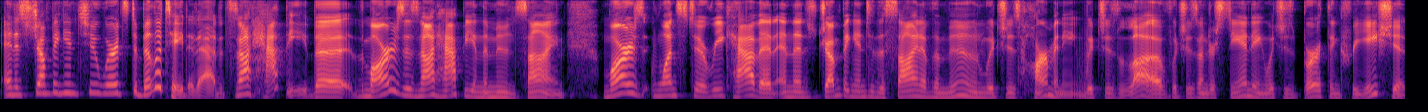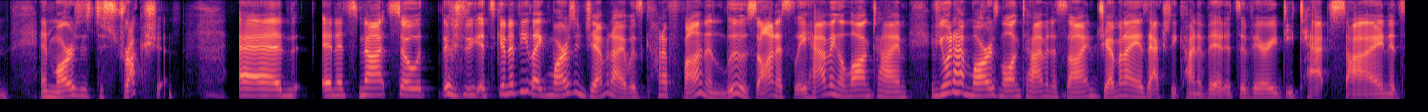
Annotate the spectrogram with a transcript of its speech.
and it's jumping into where it's debilitated at. It's not happy. The, the, Mars is not happy in the moon sign. Mars wants to wreak havoc and then it's jumping into the sign of the moon, which is harmony, which is love, which is understanding, which is birth and creation. And Mars is destruction. And and it's not so it's going to be like Mars and Gemini was kind of fun and loose honestly. Having a long time if you want to have Mars long time in a sign Gemini is actually kind of it. It's a very detached sign. It's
